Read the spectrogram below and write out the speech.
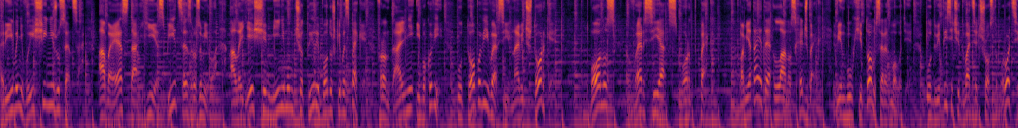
Рівень вищий, ніж у сенса. АБС та ESP – це зрозуміло, але є ще мінімум 4 подушки безпеки, фронтальні і бокові. У топовій версії навіть шторки. Бонус версія Pack. Пам'ятаєте Lanos Hatchback? Він був хітом серед молоді. У 2026 році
